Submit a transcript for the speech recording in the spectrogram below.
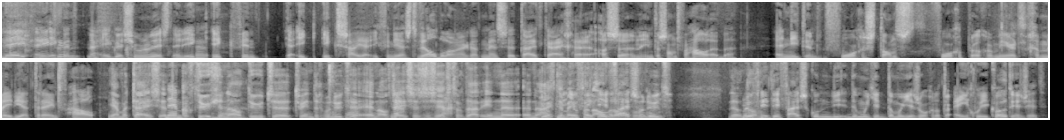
Nee, ik ben, nou, ik ben journalist en ik, ik vind ja, ik, ik, zou, ja, ik vind juist wel belangrijk dat mensen tijd krijgen als ze een interessant verhaal hebben. En niet een voorgestanst, voorgeprogrammeerd, gemediatraind verhaal. Ja, maar Thijs, het nee, 8 uur journaal duurt uh, 20 minuten. En als D66 daarin uh, een item heeft van anderhalve minuut... Dan, dan, hoeft niet in vijf seconden, dan moet, je, dan moet je zorgen dat er één goede quote in zit.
